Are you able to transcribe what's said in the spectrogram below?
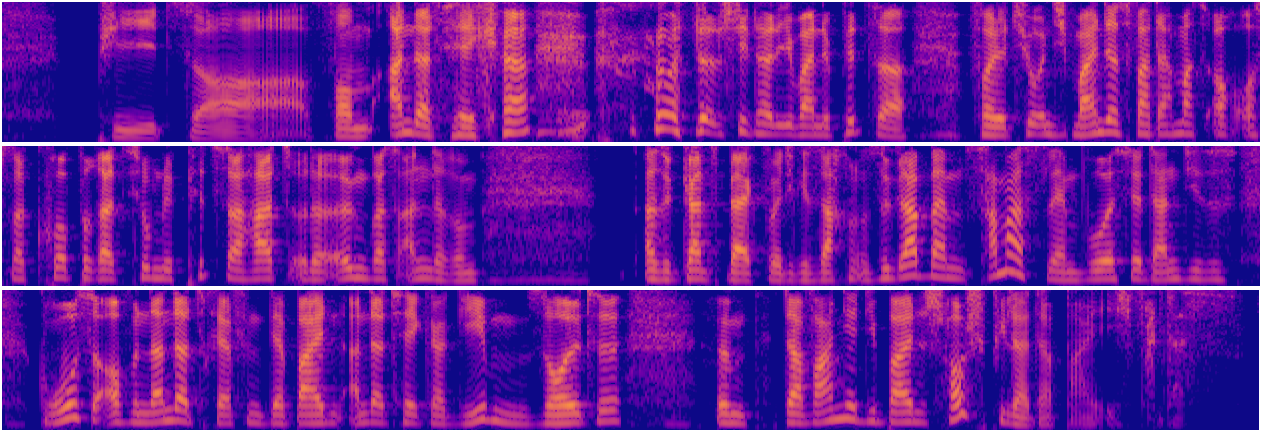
Pizza vom Undertaker und dann steht halt eben eine Pizza vor der Tür und ich meine, das war damals auch aus einer Kooperation mit Pizza Hut oder irgendwas anderem. Also ganz merkwürdige Sachen. Und sogar beim SummerSlam, wo es ja dann dieses große Aufeinandertreffen der beiden Undertaker geben sollte, ähm, da waren ja die beiden Schauspieler dabei. Ich fand das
